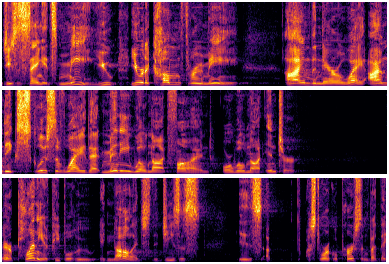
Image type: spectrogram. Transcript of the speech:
Jesus is saying, it's me. You, you are to come through me. I am the narrow way. I'm the exclusive way that many will not find or will not enter. There are plenty of people who acknowledge that Jesus is a historical person, but they,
